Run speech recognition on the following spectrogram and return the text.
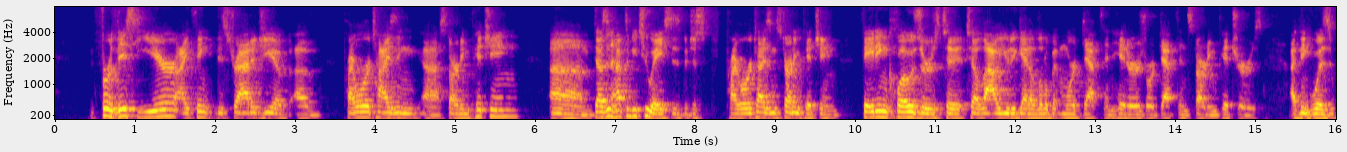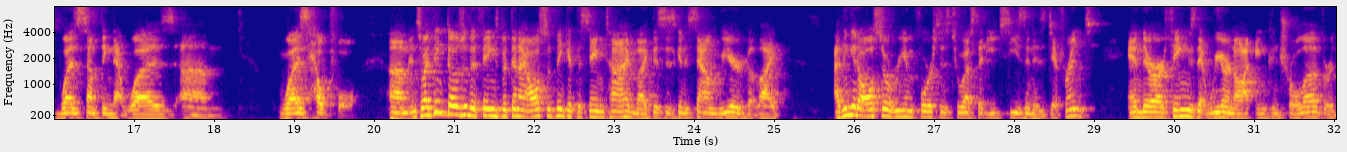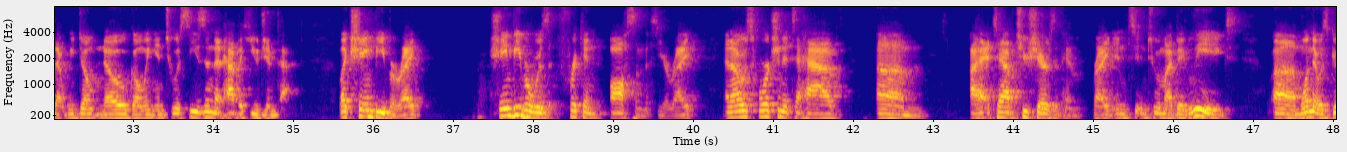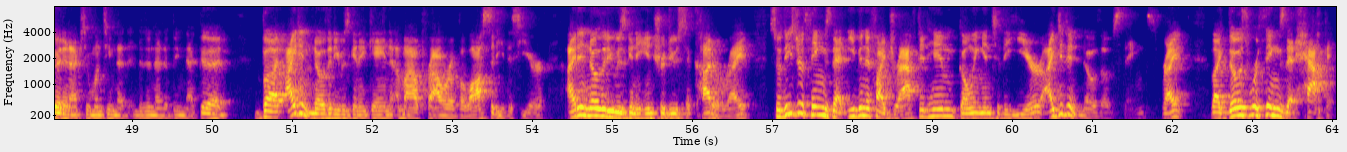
for this year, I think the strategy of of prioritizing uh, starting pitching um, doesn't have to be two aces, but just prioritizing starting pitching fading closers to to allow you to get a little bit more depth in hitters or depth in starting pitchers, I think was was something that was um, was helpful. Um, and so I think those are the things. But then I also think at the same time, like this is going to sound weird, but like I think it also reinforces to us that each season is different. And there are things that we are not in control of or that we don't know going into a season that have a huge impact. Like Shane Bieber, right? Shane Bieber was freaking awesome this year, right? And I was fortunate to have um, I had to have two shares of him, right, in, in two of my big leagues. Um, one that was good, and actually one team that didn't end up being that good. But I didn't know that he was going to gain a mile per hour of velocity this year. I didn't know that he was going to introduce a cutter, right? So these are things that even if I drafted him going into the year, I didn't know those things, right? Like those were things that happened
